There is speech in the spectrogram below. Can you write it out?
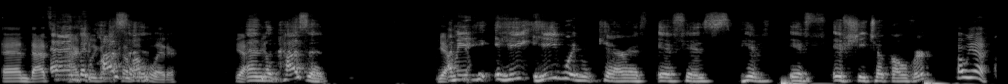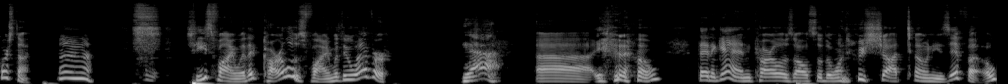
and that's And actually going to come up later. Yeah, And the cousin. Yeah. I mean, he, he he wouldn't care if if his if if if she took over. oh yeah, of course not. No, no, no. She's fine with it. Carlo's fine with whoever. Yeah. Uh, you know. Then again, Carlo's also the one who shot Tony Ziffo.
